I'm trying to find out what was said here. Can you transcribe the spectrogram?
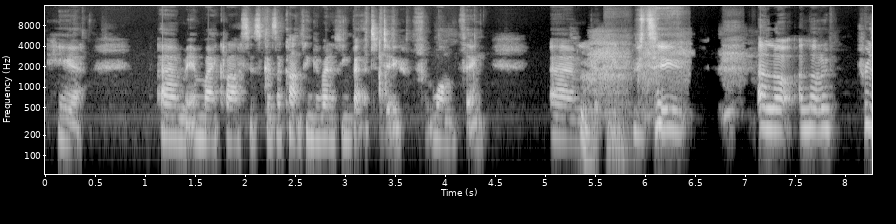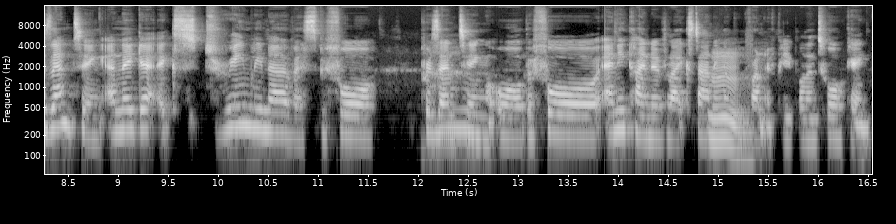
here um, in my classes because I can't think of anything better to do for one thing. Um, we do a lot a lot of presenting and they get extremely nervous before presenting or before any kind of like standing up in Mm. front of people and talking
